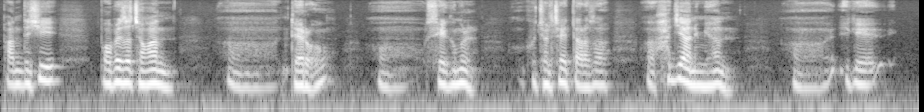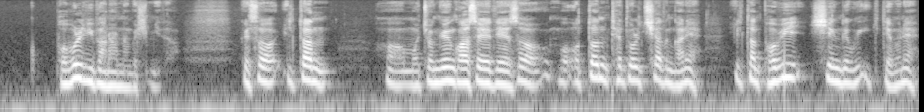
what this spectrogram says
반드시 법에서 정한 어, 대로 어, 세금을 그 절차에 따라서 어, 하지 않으면 어, 이게 법을 위반하는 것입니다. 그래서 일단 어, 뭐 종교인 과세에 대해서 뭐 어떤 태도를 취하든 간에 일단 법이 시행되고 있기 때문에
